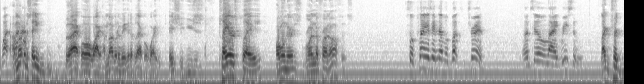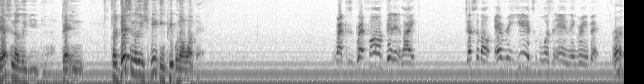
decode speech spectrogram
Why, why I'm not, going to say black or white. I'm not going to make it a black or white issue. You just players play, owners run the front office. So players ain't never bucked the trend until like recently. Like traditionally, you didn't. Traditionally speaking, people don't want that. Right, because Brett Favre did it like just about every year towards the end in Green Bay. Right.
